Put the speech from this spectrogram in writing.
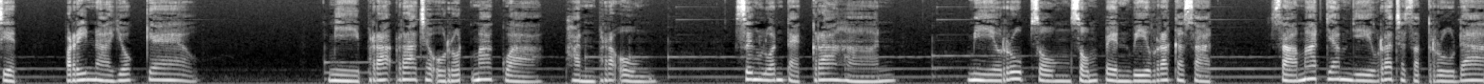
เจ็ดปรินายกแก้ว มีพระราชโอรสมากกว่าพันพระองค์ ซึ่งล้วนแต่กล้าหาญ มีรูปทรงสมเป็นวีรกษัตริย์ สามารถย่ำยีราชศัตรูได้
